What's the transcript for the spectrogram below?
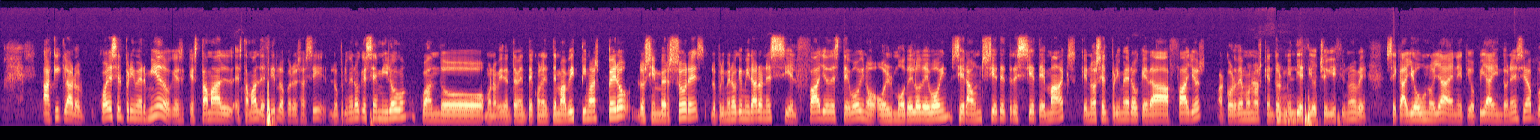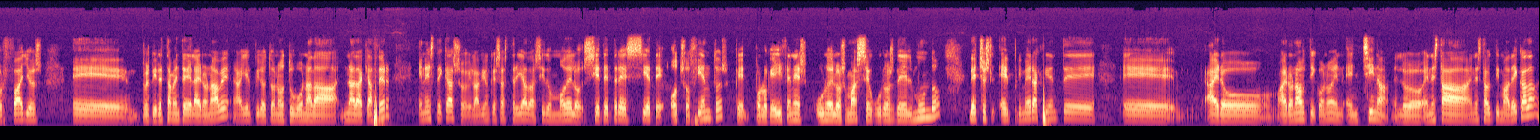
Aquí, claro, ¿cuál es el primer miedo? Que, que, está, mal, está mal decirlo, pero es así. Lo primero que se miró cuando, bueno, evidentemente con el tema víctimas, pero los inversores, lo primero que miraron es si el fallo de este Boeing o, el modelo de Boeing, si era un 737 MAX, que no es el primero que da fallos. Acordémonos que en 2018 y 2019 se cayó uno ya en Etiopía e Indonesia por fallos eh, pues directamente de la aeronave. Ahí el piloto no tuvo nada, nada que hacer. En este caso, el avión que se ha estrellado ha sido un modelo 737-800, que por lo que dicen es uno de los más seguros del mundo. De hecho, es el primer accidente eh, aeronáutico ¿no? en, China en, esta, en esta última década,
